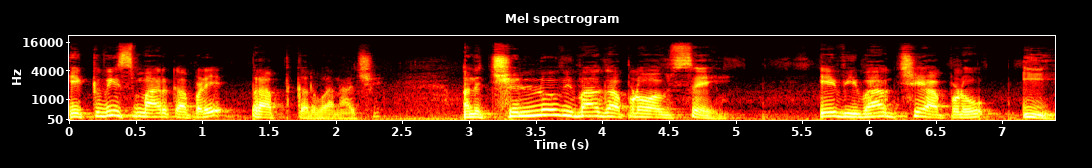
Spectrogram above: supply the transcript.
એકવીસ માર્ક આપણે પ્રાપ્ત કરવાના છે. અને છેલ્લો વિભાગ આપણો આવશે. એ વિભાગ છે આપણો ઈ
